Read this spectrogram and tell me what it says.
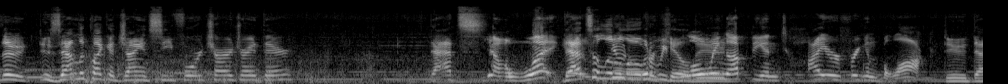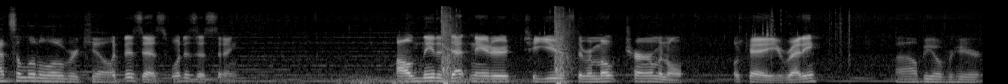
Dude, does that look like a giant C4 charge right there? That's yeah. What? That's a little dude, overkill. What are we blowing dude. up the entire freaking block? Dude, that's a little overkill. What is this? What is this thing? I'll need a detonator to use the remote terminal. Okay, you ready? I'll be over here.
